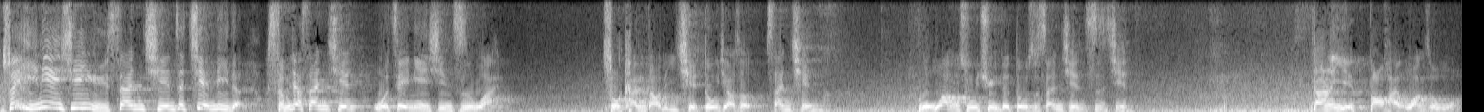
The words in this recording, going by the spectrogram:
所以一念心与三千这建立的，什么叫三千？我这念心之外，所看到的一切都叫做三千嘛。我望出去的都是三千世间，当然也包含望着我，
